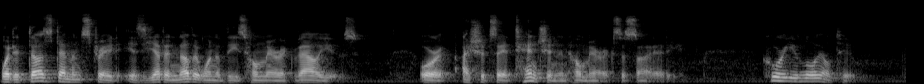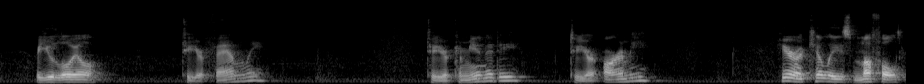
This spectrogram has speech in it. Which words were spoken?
what it does demonstrate is yet another one of these Homeric values or I should say a tension in Homeric society. Who are you loyal to? Are you loyal to your family, to your community, to your army? Here Achilles, muffled,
